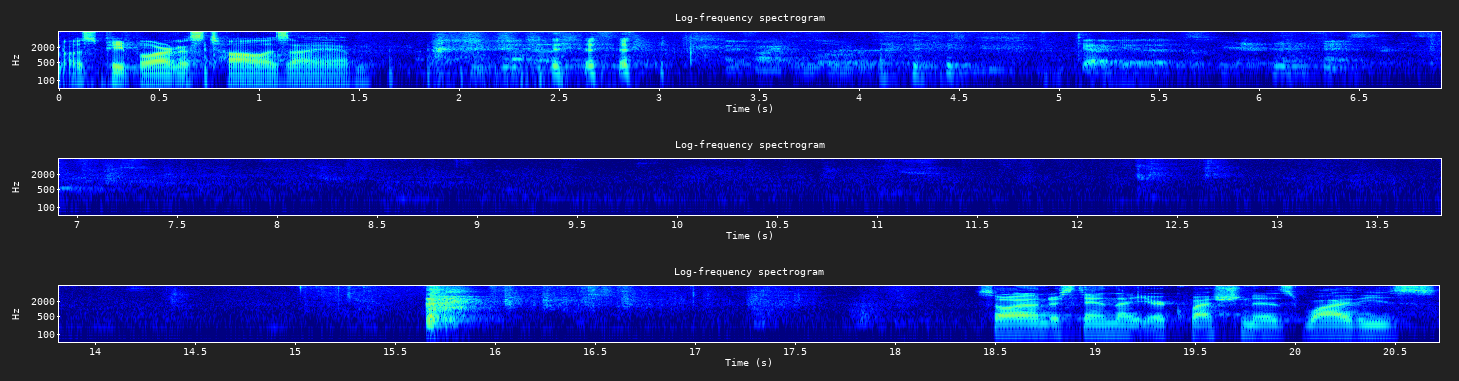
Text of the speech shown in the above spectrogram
Most people aren't as tall as I am. So I understand that your question is why these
